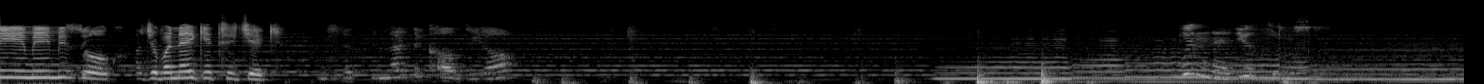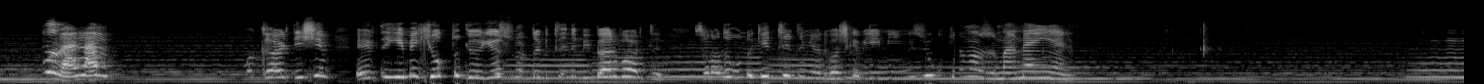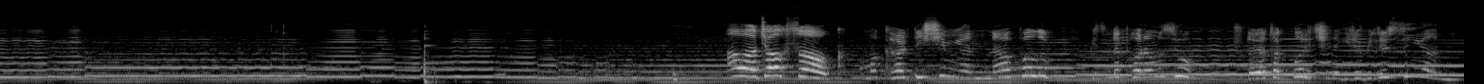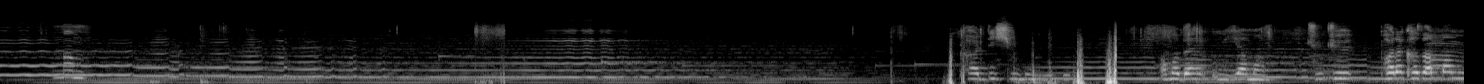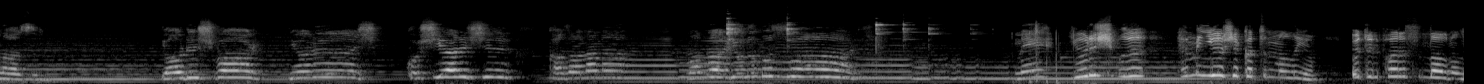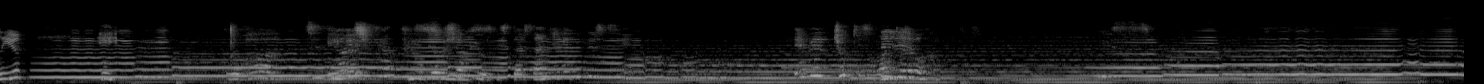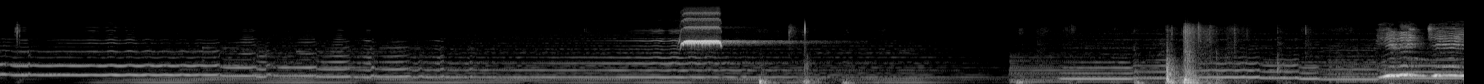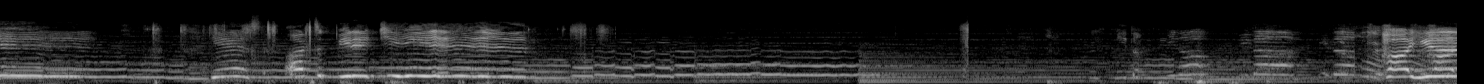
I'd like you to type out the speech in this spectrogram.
yemeğimiz yok. Acaba ne getirecek? Müstakil nerede kaldı ya? Bu ne Yusuf? Bu ne lan? Ama kardeşim evde yemek yoktu görüyorsun orada bir tane biber vardı. Sana da onu getirdim yani başka bir yemeğimiz yoktu. Tamam o zaman ben yerim. Hava çok soğuk. Ama kardeşim yani ne yapalım? Bizim de paramız yok. Şurada yataklar içine girebilirsin yani. Tamam. Kardeşim de uyudu. Ama ben uyuyamam. Çünkü para kazanmam lazım. Yarış var. Yarış. Koşu yarışı. Kazanana madalyonumuz var. Ne? Yarış mı? Hemen yarışa katılmalıyım. Ödül parasını da almalıyım. Hey. Oha, siz yarış yapıyorsunuz. Yarış yapıyoruz. İstersen gelebilirsin. Evet, çok isterim. Birinci. Artık birinciyim. Nida. Hayır.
